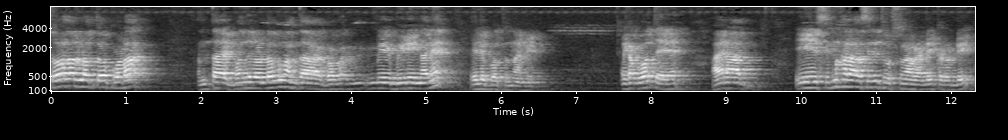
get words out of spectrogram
సోదరులతో కూడా అంత ఇబ్బందులు ఉండవు అంత గొప్ప మీ మీడియంగానే వెళ్ళిపోతుందండి. ఇకపోతే ఆయన ఈ సింహరాశిని చూస్తున్నాడండి ఇక్కడుండి.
